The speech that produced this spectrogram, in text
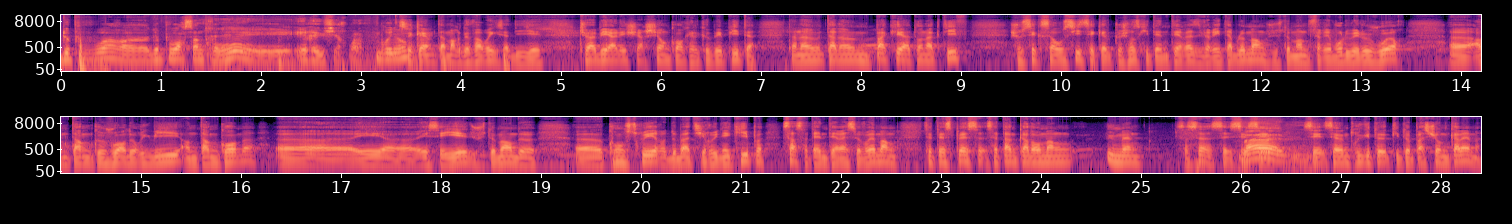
de pouvoir euh, de pouvoir s'entraîner et, et réussir. Voilà. Bruno C'est quand même ta marque de fabrique, ça, Didier. Tu vas bien aller chercher encore quelques pépites. T'en as, t'en as un paquet à ton actif. Je sais que ça aussi, c'est quelque chose qui t'intéresse véritablement, justement, de faire évoluer le joueur euh, en tant que joueur de rugby, en tant qu'homme, euh, et euh, essayer justement de euh, construire, de bâtir une équipe. Ça, ça t'intéresse vraiment. Cette espèce, cet encadrement humain. Ça, ça, c'est, c'est, Bah, c'est- un truc qui te, qui te passionne quand même.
